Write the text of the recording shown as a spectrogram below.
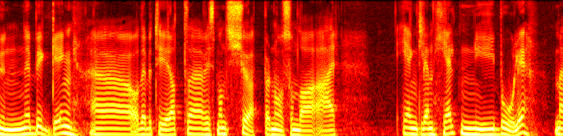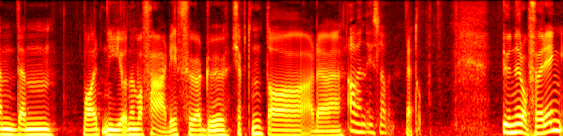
under bygging, eh, og det betyr at eh, hvis man kjøper noe som da er egentlig en helt ny bolig, men den var ny og den var ferdig før du kjøpte den, da er det Avhendingsloven. Nettopp. Under oppføring,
